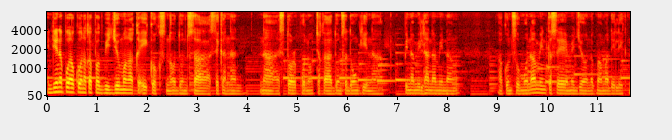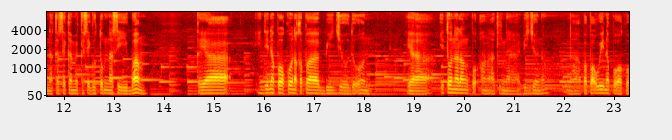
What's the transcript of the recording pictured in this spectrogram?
Hindi na po ako nakapag-video mga ka-cooks no doon sa second hand na store po no tsaka doon sa Donkey na pinamilhan namin ng ah, konsumo namin kasi medyo nagmamadilik na kasi kami kasi gutom na si Bam. Kaya hindi na po ako nakapag-video doon. Kaya ito na lang po ang aking na video no na papauwi na po ako.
